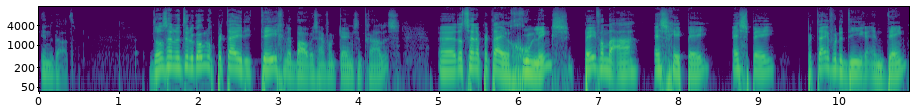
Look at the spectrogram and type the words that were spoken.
Inderdaad. Dan zijn er natuurlijk ook nog partijen die tegen het bouwen zijn van kerncentrales. Eh, dat zijn de partijen GroenLinks, PvdA, SGP, SP, Partij voor de Dieren en DENK.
